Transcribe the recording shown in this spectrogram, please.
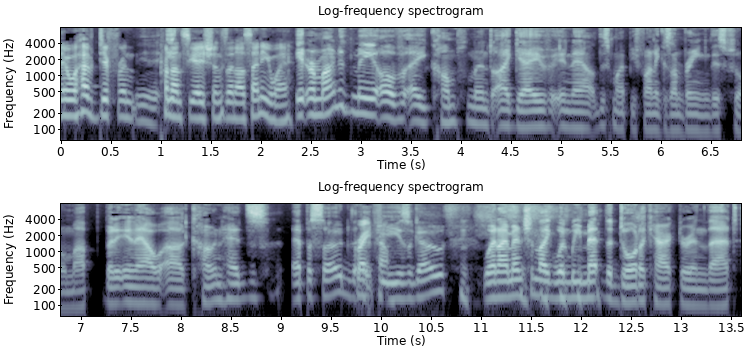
they will have different Yeah, it- pronunciations than us anyway. It reminded me of a compliment I gave in our. This might be funny because I'm bringing this film up, but in our uh, Coneheads episode Great a few years ago, when I mentioned like when we met the daughter character in that,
